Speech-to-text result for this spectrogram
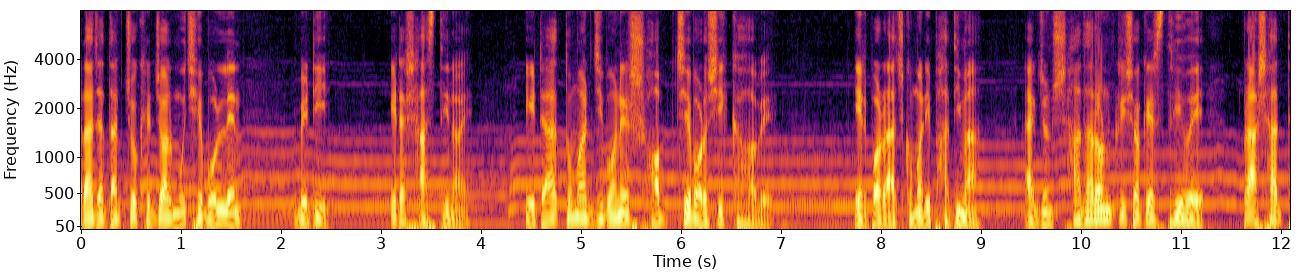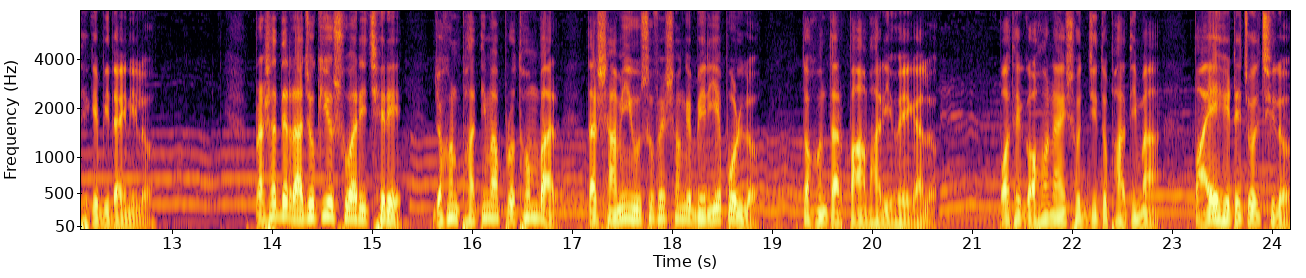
রাজা তার চোখের জল মুছিয়ে বললেন, বেটি, এটা শাস্তি নয়। এটা তোমার জীবনের সবচেয়ে বড় শিক্ষা হবে। এরপর রাজকুমারী ফাতিমা একজন সাধারণ কৃষকের স্ত্রী হয়ে প্রাসাদ থেকে বিদায় নিল। প্রাসাদের রাজকীয় সুয়ারি ছেড়ে যখন ফাতিমা প্রথমবার তার স্বামী ইউসুফের সঙ্গে বেরিয়ে পড়ল, তখন তার পা ভারী হয়ে গেল। পথে গহনায় সজ্জিত ফাতিমা পায়ে হেঁটে চলছিল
